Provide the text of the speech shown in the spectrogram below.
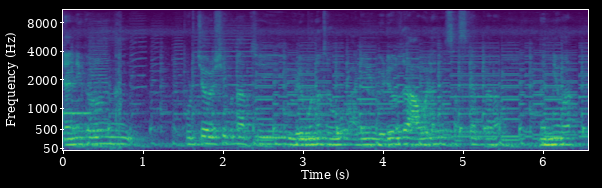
जेणेकरून पुढच्या वर्षी पण आजची व्हिडिओ बनत राहू. आणि व्हिडिओ जर आवडला तर सबस्क्राईब करा. धन्यवाद.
